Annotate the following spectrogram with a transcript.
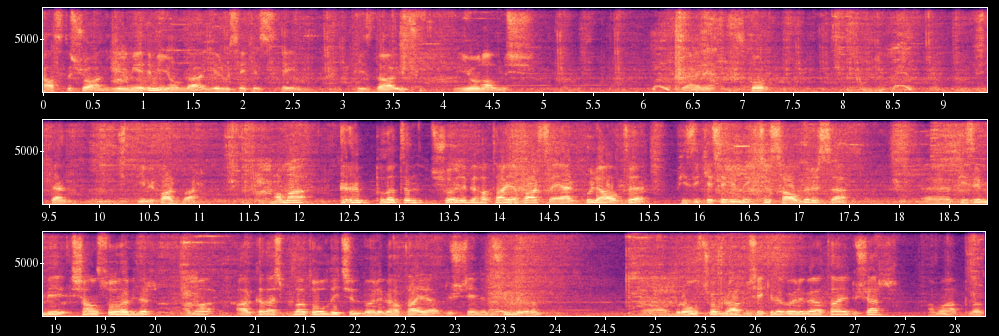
kastı şu an. 27 milyonda 28 Heim. Fizz daha 3 milyon almış. Yani skor cidden ciddi bir fark var. Ama Plat'ın şöyle bir hata yaparsa eğer kule altı fizi kesebilmek için saldırırsa e, Fiz'in bir şansı olabilir. Ama arkadaş Plat olduğu için böyle bir hataya düşeceğini düşünmüyorum. E, Bronz çok rahat bir şekilde böyle bir hataya düşer. Ama Plat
